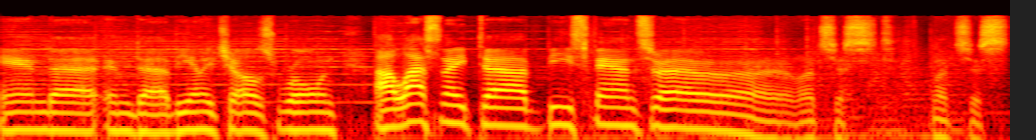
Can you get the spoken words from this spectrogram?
and uh, and uh, the NHL is rolling. Uh, last night, uh, Bees fans. Uh, let's just let's just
